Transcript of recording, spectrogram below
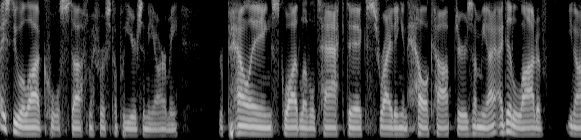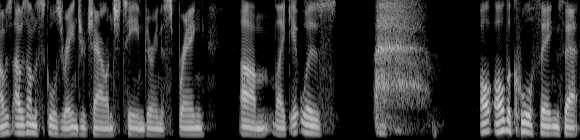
I used to do a lot of cool stuff my first couple years in the army repelling, squad level tactics, riding in helicopters. I mean, I, I, did a lot of, you know, I was I was on the school's Ranger Challenge team during the spring. Um, like it was all all the cool things that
